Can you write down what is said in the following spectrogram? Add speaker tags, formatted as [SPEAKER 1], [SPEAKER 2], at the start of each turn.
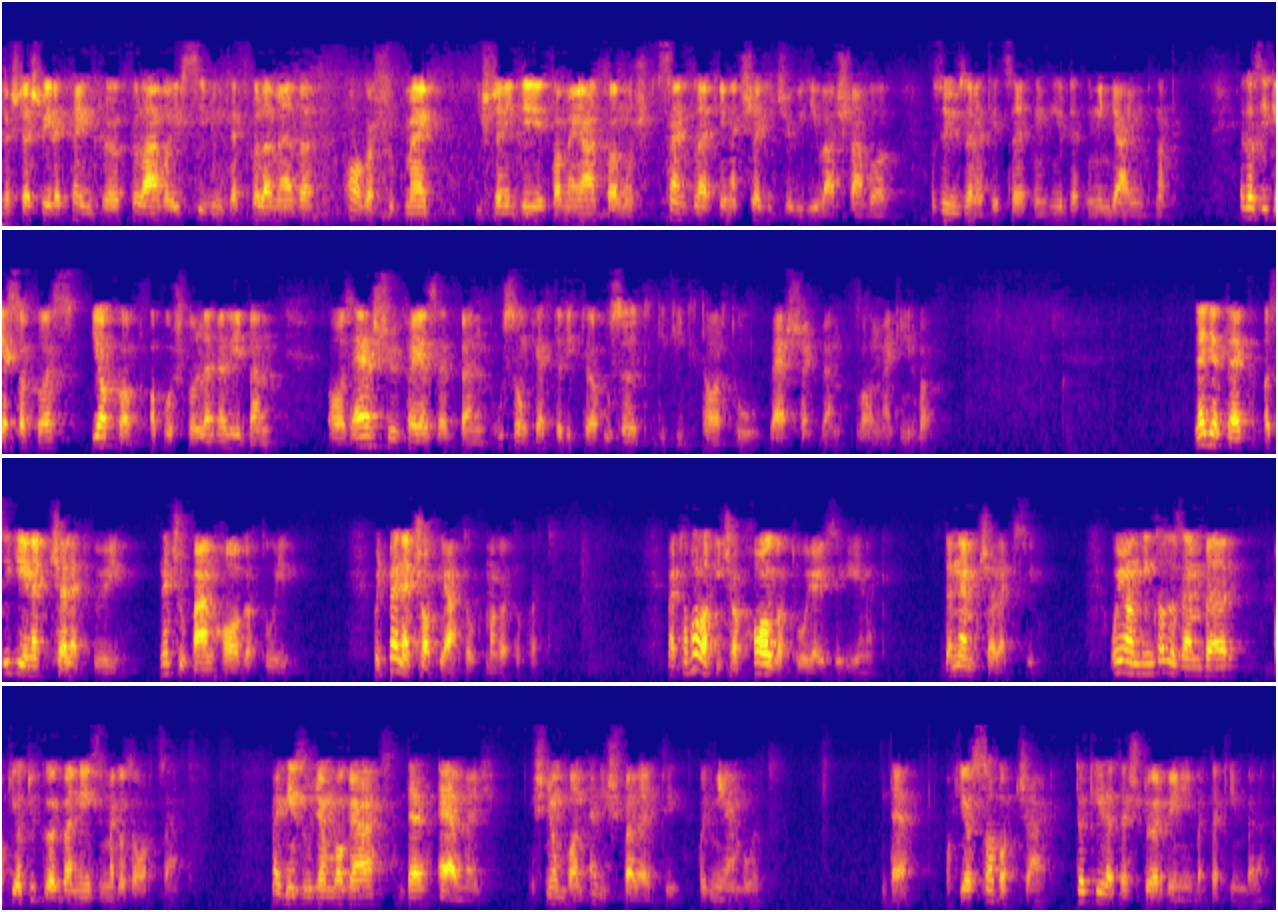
[SPEAKER 1] Kedves testvérek, helyünkről fölállva és szívünket fölemelve hallgassuk meg Isten igéjét, amely által most szent lelkének segítségi hívásával az ő üzenetét szeretném hirdetni mindjájunknak. Ez az ige szakasz Jakab apostol levelében, az első fejezetben 22-től 25-ig tartó versekben van megírva. Legyetek az igének cselekvői, ne csupán hallgatói, hogy be ne csapjátok magatokat. Mert ha valaki csak hallgatója az igének, de nem cselekszi, olyan, mint az az ember, aki a tükörben nézi meg az arcát. Megnézi ugyan magát, de elmegy, és nyomban el is felejti, hogy milyen volt. De aki a szabadság tökéletes törvényébe tekint bele,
